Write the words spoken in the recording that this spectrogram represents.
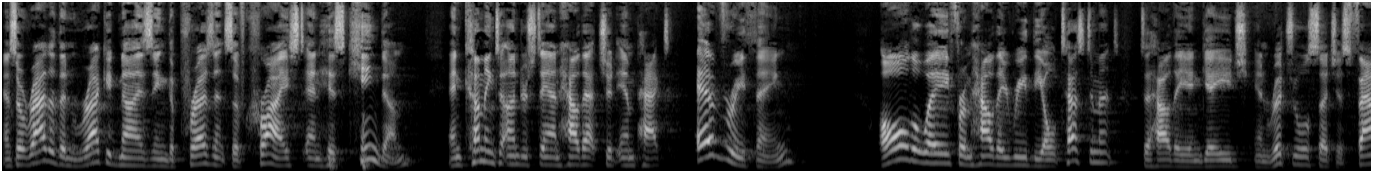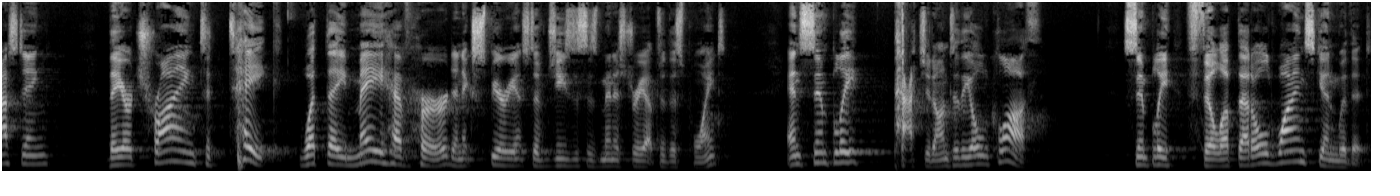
And so rather than recognizing the presence of Christ and his kingdom and coming to understand how that should impact everything, all the way from how they read the Old Testament to how they engage in rituals such as fasting, they are trying to take what they may have heard and experienced of Jesus' ministry up to this point and simply patch it onto the old cloth. Simply fill up that old wineskin with it.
